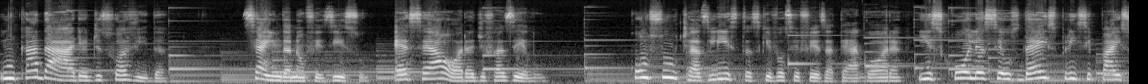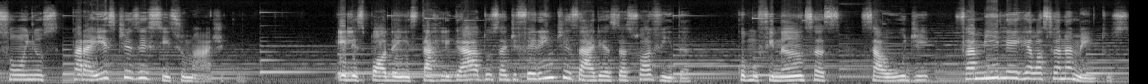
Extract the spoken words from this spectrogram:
em cada área de sua vida. Se ainda não fez isso, essa é a hora de fazê-lo. Consulte as listas que você fez até agora e escolha seus 10 principais sonhos para este exercício mágico. Eles podem estar ligados a diferentes áreas da sua vida, como finanças, saúde, família e relacionamentos.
